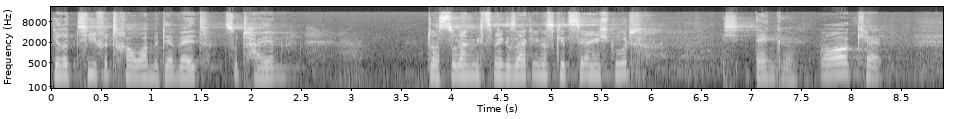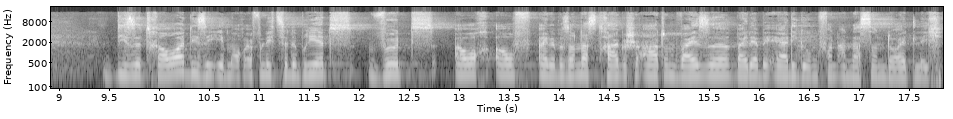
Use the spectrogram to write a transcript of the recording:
ihre tiefe Trauer mit der Welt zu teilen. Du hast so lange nichts mehr gesagt, Ines, geht's dir eigentlich gut? Ich denke. Okay diese Trauer, die sie eben auch öffentlich zelebriert, wird auch auf eine besonders tragische Art und Weise bei der Beerdigung von Anderson deutlich.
